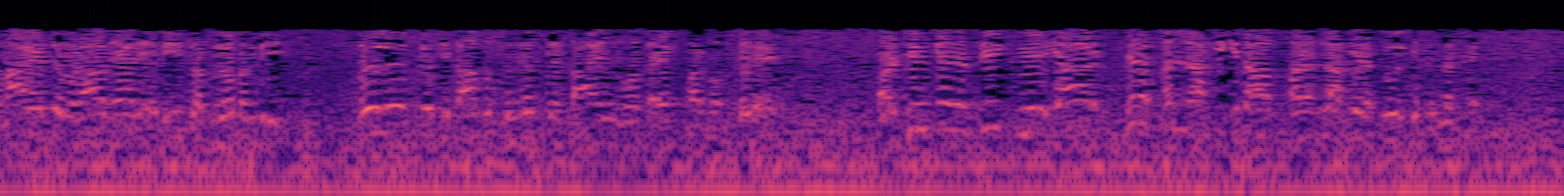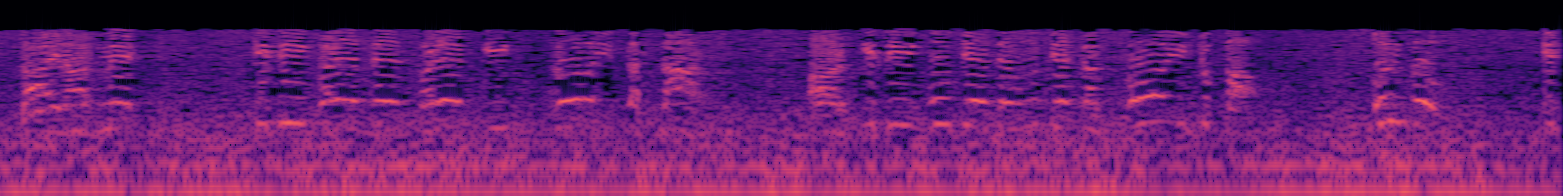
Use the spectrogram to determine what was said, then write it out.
ہمارے جو مراد ہے حدیث اور گلو بندی وہ لوگ جو کتاب و سنت کے قائل محترف اور مختلف ہیں۔ اور جن کے نزدیک معیار صرف اللہ کی کتاب اور اللہ کے رسول کی سنت ہے۔ کائنات میں کسی بڑے سے بڑے کی کوئی کستار اور کسی اونچے سے اونچے کا کوئی چپا ان کو اس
